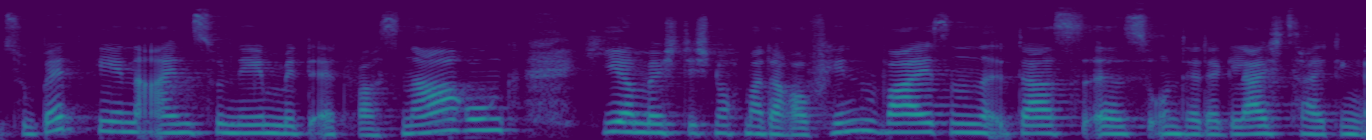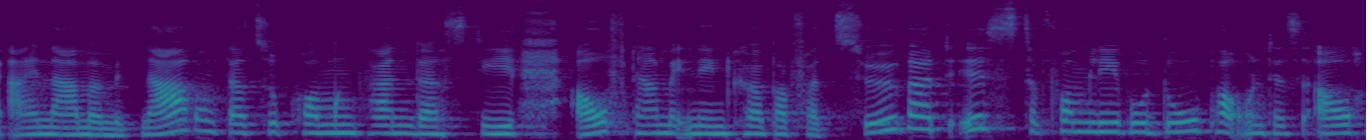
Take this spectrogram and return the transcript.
Zubettgehen einzunehmen mit etwas Nahrung. Hier möchte ich noch mal darauf hinweisen, dass es unter der gleichzeitigen Einnahme Aufnahme mit Nahrung dazu kommen kann, dass die Aufnahme in den Körper verzögert ist vom Levodopa und es auch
